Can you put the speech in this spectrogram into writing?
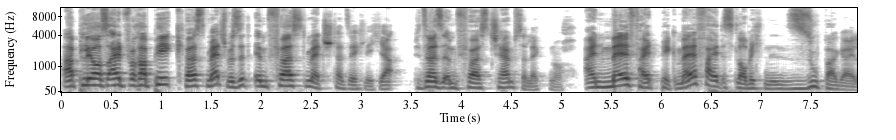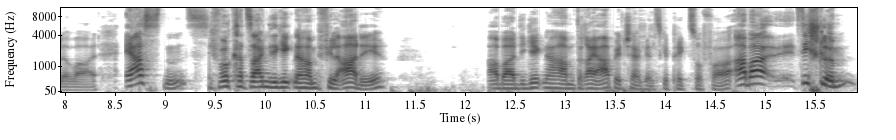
Apleos einfacher Pick. First Match. Wir sind im First Match tatsächlich, ja. Beziehungsweise im First Champ Select noch. Ein Malphite-Pick. Malphite ist, glaube ich, eine super geile Wahl. Erstens, ich wollte gerade sagen, die Gegner haben viel AD. Aber die Gegner haben drei AP-Champions gepickt zuvor. Aber nicht schlimm.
